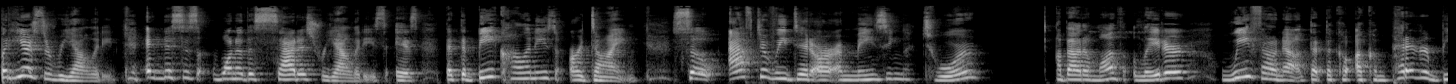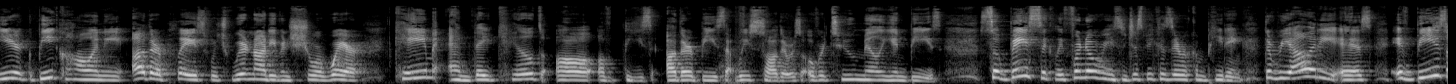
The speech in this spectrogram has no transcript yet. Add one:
but here's the reality. And this is one of the saddest realities is that the bee colonies are dying. So after we did our amazing tour, about a month later, we found out that the, a competitor bee, bee colony, other place, which we're not even sure where, came and they killed all of these other bees that we saw. There was over 2 million bees. So basically, for no reason, just because they were competing. The reality is, if bees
